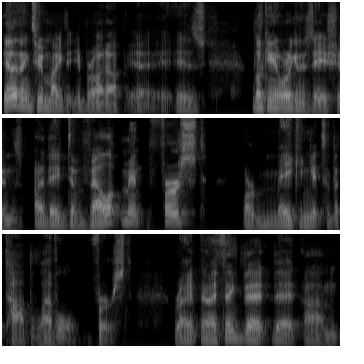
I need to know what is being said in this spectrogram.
The other thing too mike that you brought up uh, is looking at organizations are they development first or making it to the top level first right and i think that that um,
